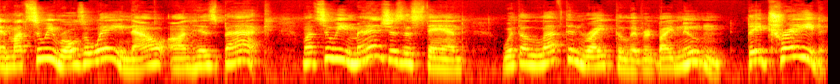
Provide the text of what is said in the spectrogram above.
and Matsui rolls away, now on his back. Matsui manages to stand with a left and right delivered by Newton. They trade,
